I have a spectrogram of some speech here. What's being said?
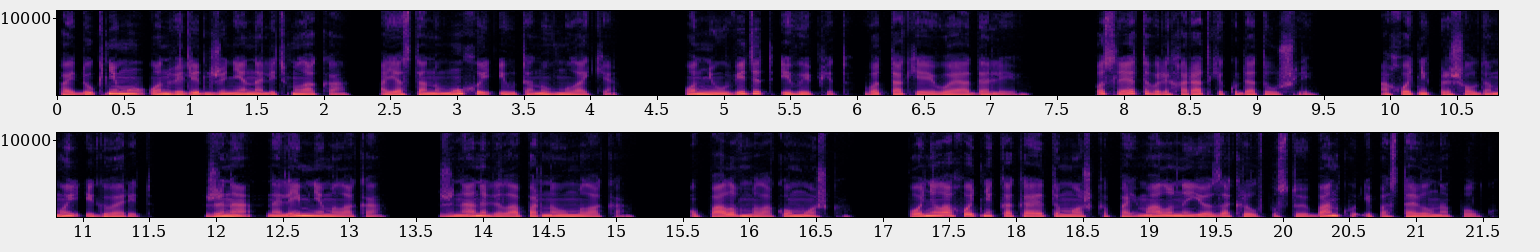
Пойду к нему, он велит жене налить молока, а я стану мухой и утону в молоке. Он не увидит и выпьет. Вот так я его и одолею». После этого лихорадки куда-то ушли. Охотник пришел домой и говорит. «Жена, налей мне молока». Жена налила парного молока. Упала в молоко мошка. Понял охотник, какая это мошка, поймал он ее, закрыл в пустую банку и поставил на полку.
